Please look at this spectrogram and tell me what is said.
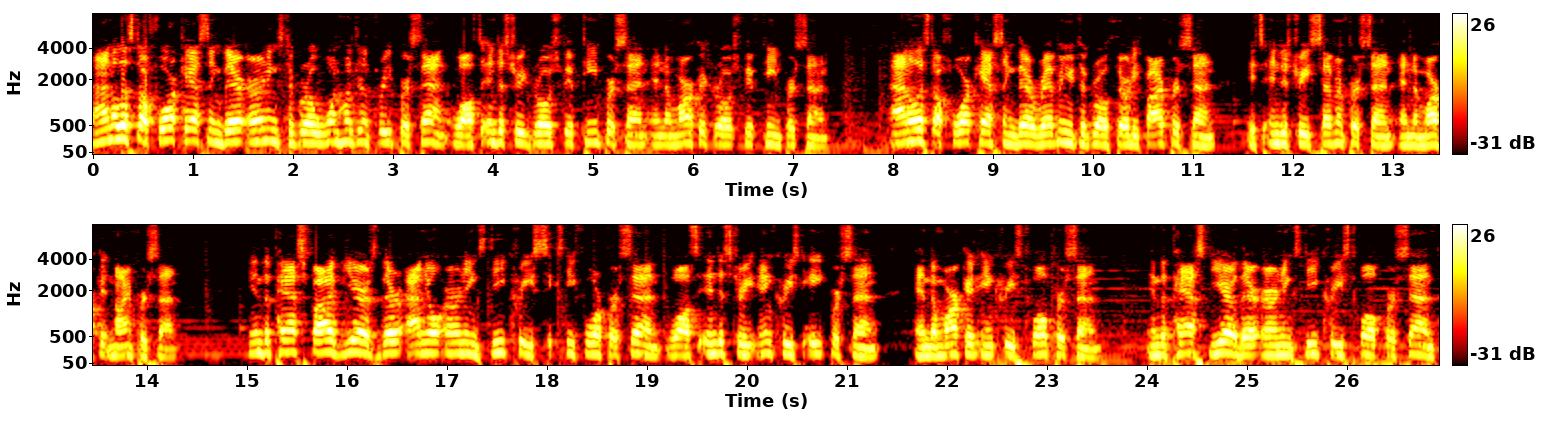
Analysts are forecasting their earnings to grow 103%, whilst industry grows 15% and the market grows 15%. Analysts are forecasting their revenue to grow 35%, its industry 7%, and the market 9%. In the past five years, their annual earnings decreased 64%, whilst industry increased 8% and the market increased 12%. In the past year, their earnings decreased 12%,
